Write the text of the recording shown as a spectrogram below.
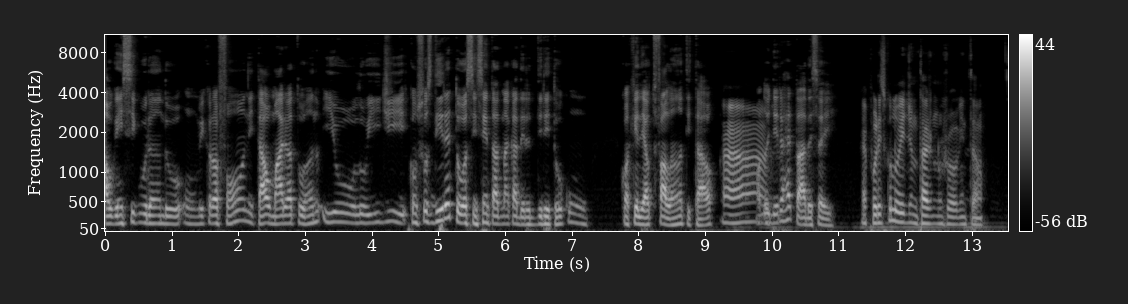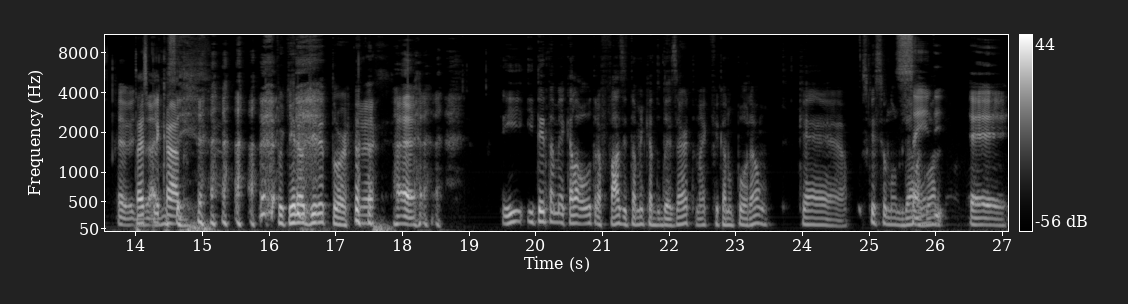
alguém segurando um microfone e tal, o Mario atuando, e o Luigi como se fosse diretor, assim, sentado na cadeira de diretor com, com aquele alto-falante e tal. ah, Uma doideira retada isso aí. é por isso que o Luigi não tá no jogo, então. É, Tá explicado. Porque ele é o diretor. É. É. E, e tem também aquela outra fase também que é do deserto, né? Que fica no porão. Que é. Esqueci o nome dela agora. Sand, é,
